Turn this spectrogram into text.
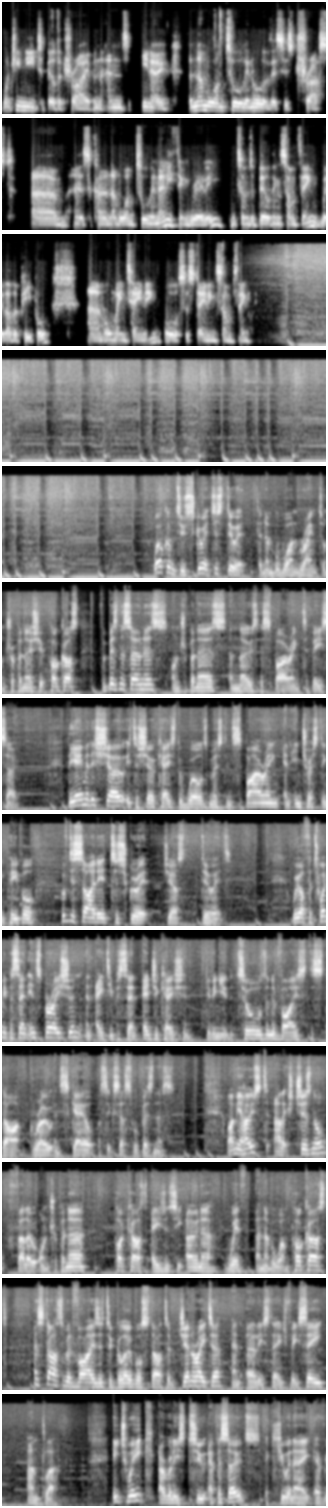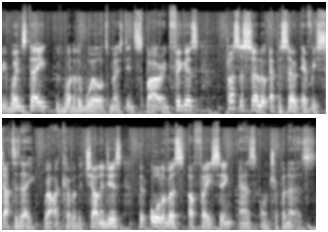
What do you need to build a tribe? And and you know, the number one tool in all of this is trust. Um, and it's the kind of number one tool in anything really in terms of building something with other people um, or maintaining or sustaining something Welcome to Screw It, Just Do It, the number one ranked entrepreneurship podcast for business owners, entrepreneurs, and those aspiring to be so. The aim of this show is to showcase the world's most inspiring and interesting people who've decided to screw it, just do it. We offer 20% inspiration and 80% education, giving you the tools and advice to start, grow, and scale a successful business. I'm your host, Alex Chisnell, fellow entrepreneur podcast agency owner with a number one podcast, and startup advisor to global startup generator and early stage VC, Antler. Each week, I release two episodes, a Q&A every Wednesday with one of the world's most inspiring figures, plus a solo episode every Saturday where I cover the challenges that all of us are facing as entrepreneurs.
